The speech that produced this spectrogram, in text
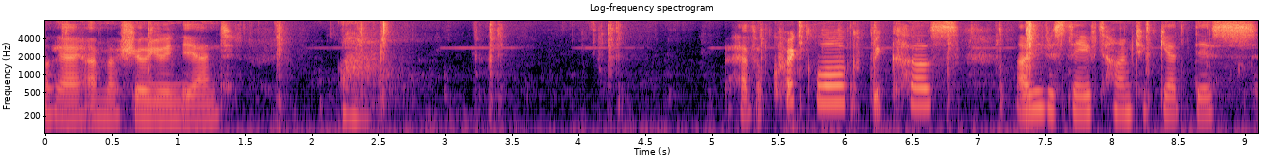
Okay, I'm gonna show you in the end. Have a quick look because I need to save time to get this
